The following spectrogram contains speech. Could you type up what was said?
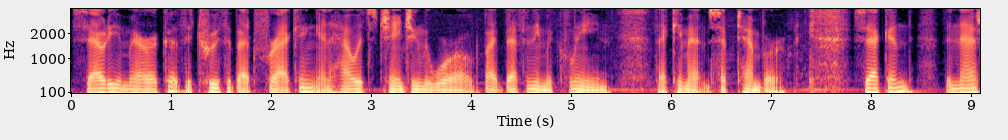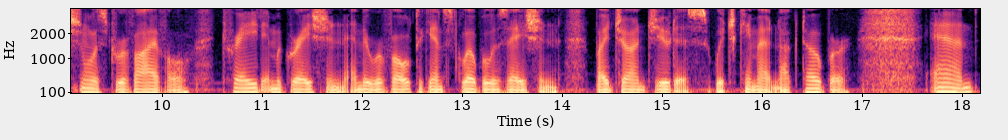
Saudi America The Truth About Fracking and How It's Changing the World by Bethany McLean, that came out in September. Second, The Nationalist Revival Trade, Immigration, and the Revolt Against Globalization by John Judis, which came out in October. And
